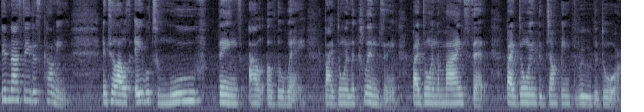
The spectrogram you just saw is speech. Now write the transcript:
Did not see this coming until I was able to move things out of the way by doing the cleansing, by doing the mindset, by doing the jumping through the door.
